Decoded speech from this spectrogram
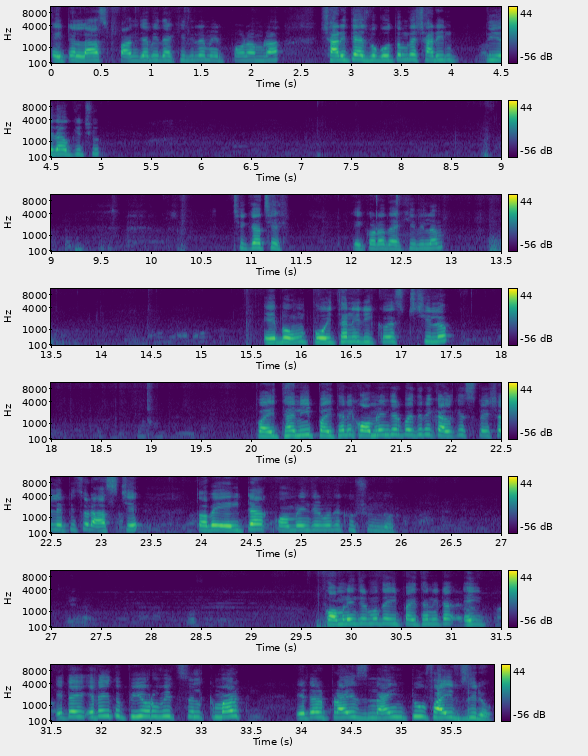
এটা লাস্ট পাঞ্জাবি দেখিয়ে দিলাম, এরপর আমরা শাড়িতে আসব। গৌতমদের শাড়ি দিয়ে দাও কিছু। ঠিক আছে, এই কটা দেখিয়ে দিলাম। এবং পৈথানি রিকোয়েস্ট ছিল পৈথানি পৈথানি কম রেঞ্জের পৈথানি কালকে স্পেশাল এপিসোড আসছে। তবে এইটা কম রেঞ্জের মধ্যে খুব সুন্দর। কম রেঞ্জের মধ্যে এই পাইথানিটা, এই এটা এটা কিন্তু পিওর উইথ সিল্ক মার্ক এটার price nine two five zero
